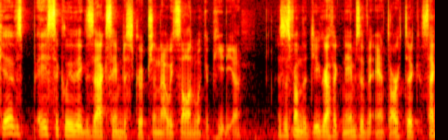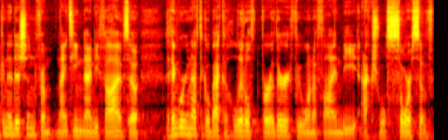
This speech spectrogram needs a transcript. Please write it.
gives basically the exact same description that we saw in Wikipedia. This is from the Geographic Names of the Antarctic, second edition from 1995, so I think we're going to have to go back a little further if we want to find the actual source of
